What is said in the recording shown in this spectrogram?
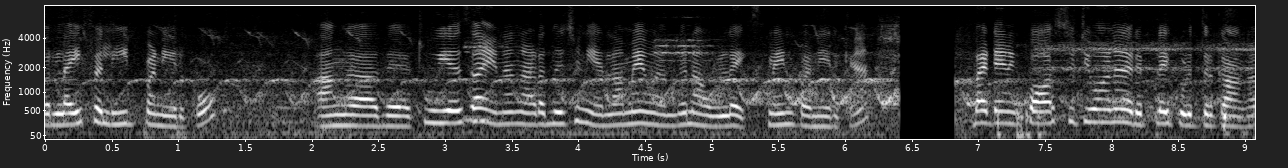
ஒரு லைஃப்பை லீட் பண்ணியிருக்கோம். அங்கே அது டூ இயர்ஸாக என்ன நடந்துச்சுன்னு எல்லாமே வந்து நான் உள்ளே எக்ஸ்பிளைன் பண்ணியிருக்கேன். பட் எனக்கு பாசிட்டிவான ரிப்ளை கொடுத்துருக்காங்க.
